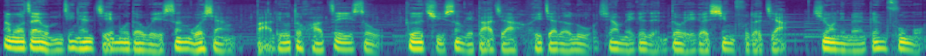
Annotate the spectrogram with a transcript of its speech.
那么，在我们今天节目的尾声，我想把刘德华这一首歌曲送给大家，《回家的路》，希望每个人都有一个幸福的家。希望你们跟父母、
